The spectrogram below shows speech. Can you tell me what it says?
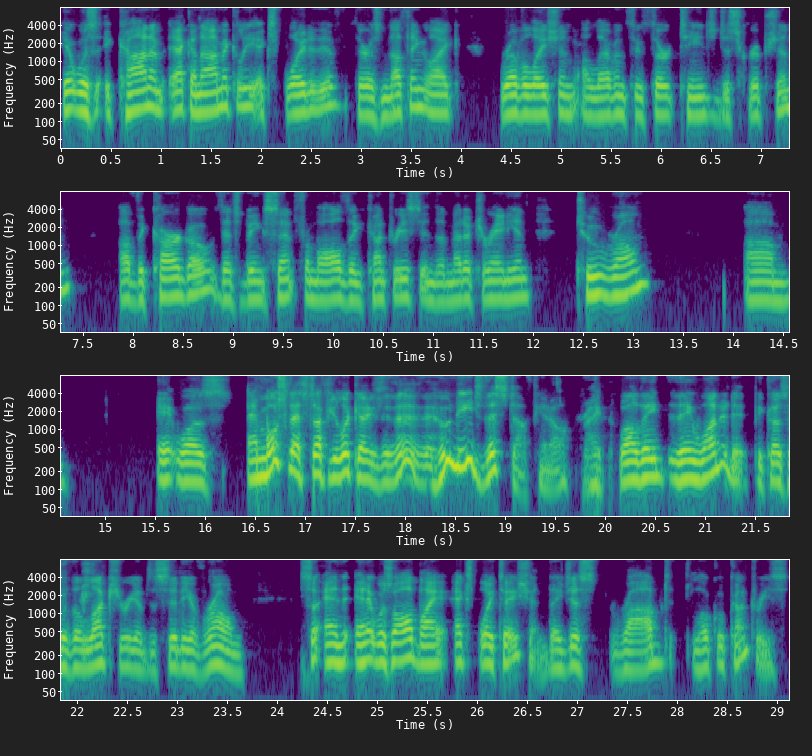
It was econom- economically exploitative. There is nothing like Revelation 11 through 13's description of the cargo that's being sent from all the countries in the Mediterranean to Rome. Um, it was, and most of that stuff you look at, you say, who needs this stuff? You know, Right. well, they they wanted it because of the luxury of the city of Rome, So and and it was all by exploitation. They just robbed local countries.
